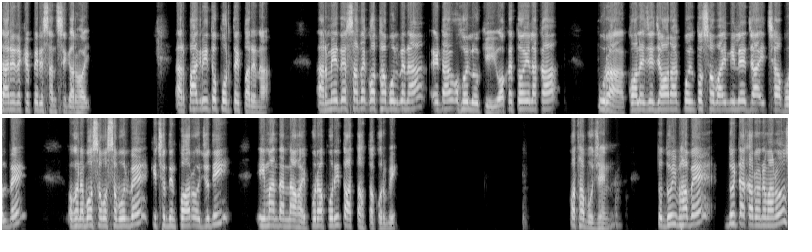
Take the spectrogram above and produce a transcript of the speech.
দাঁড়িয়ে রেখে পেরেশান শিকার হয়? আর পাগড়ি তো পড়তেই পারে না। আর মেয়েদের সাথে কথা বলবে না, এটা হইল কি? ওকে তো এলাকা পুরা, কলেজে যাওয়ার আগ পর্যন্ত সবাই মিলে যা ইচ্ছা বলবে, ওখানে বসে বসে বলবে, কিছুদিন পর ও যদি ইমানদার না হয়, পুরাপুরি তো আত্মহত্যা করবে। কথা বুঝেন। তো দুই ভাবে দুইটা কারণে মানুষ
